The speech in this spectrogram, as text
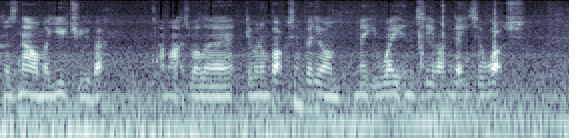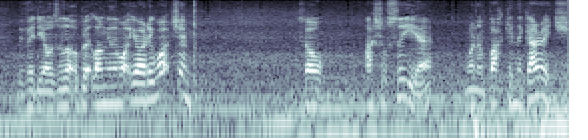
Because now I'm a YouTuber, I might as well uh, do an unboxing video and make you wait and see if I can get you to watch the videos a little bit longer than what you're already watching. So I shall see you when I'm back in the garage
